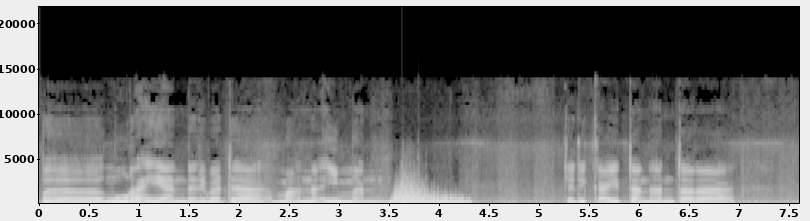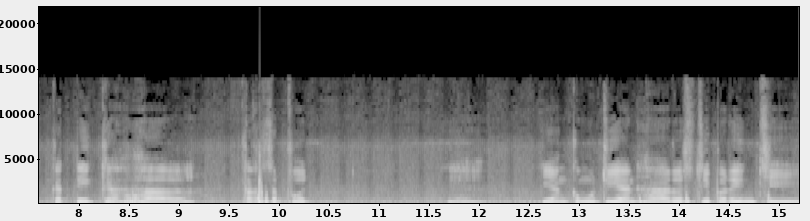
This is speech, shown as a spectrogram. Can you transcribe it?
penguraian daripada makna iman. Jadi kaitan antara ketiga hal tersebut ya, yang kemudian harus diperinci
